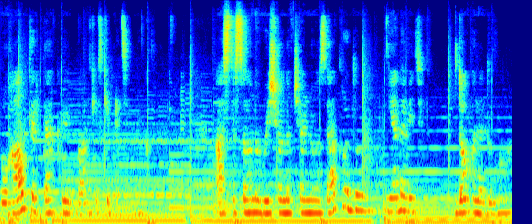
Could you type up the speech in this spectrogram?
бухгалтер, так і банківський працівник. А стосовно вищого навчального закладу, я навіть довго не думала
